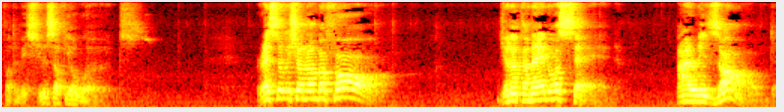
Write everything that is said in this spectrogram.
for the misuse of your words. Resolution number four. Jonathan Edwards said, I resolved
